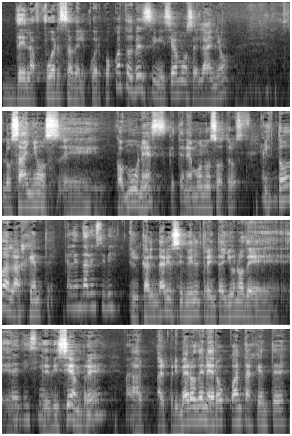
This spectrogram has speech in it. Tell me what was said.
de la fuerza del cuerpo. ¿Cuántas veces iniciamos el año? Los años eh, comunes que tenemos nosotros y toda la gente, Calendario civil. el calendario civil el 31 de, eh, De diciembre. de al, al primero de enero, ¿cuánta gente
